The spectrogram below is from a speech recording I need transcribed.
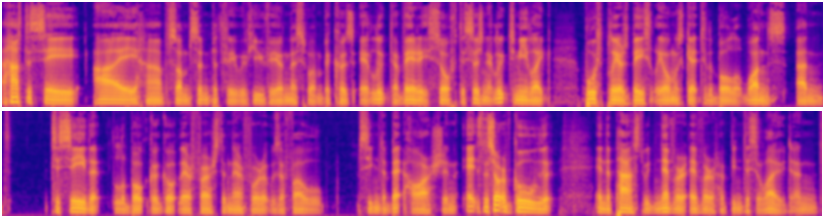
I have to say, I have some sympathy with Juve on this one because it looked a very soft decision. It looked to me like both players basically almost get to the ball at once, and to say that Lobotka got there first and therefore it was a foul seemed a bit harsh. And it's the sort of goal that in the past would never ever have been disallowed. And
